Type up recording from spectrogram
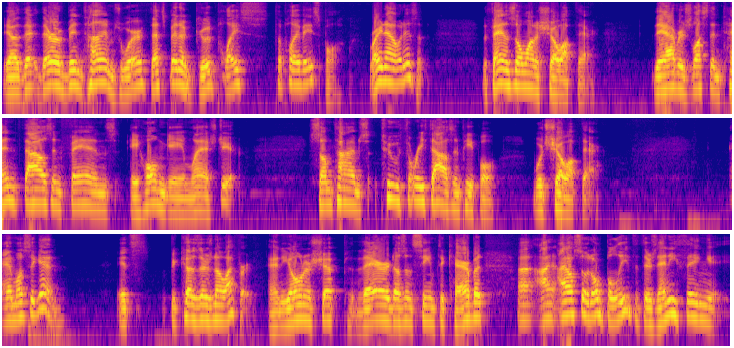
You know there, there have been times where that's been a good place to play baseball. Right now, it isn't. The fans don't want to show up there. They averaged less than 10,000 fans a home game last year. Sometimes two, 3,000 people would show up there. And once again, it's because there's no effort. And the ownership there doesn't seem to care. But uh, I, I also don't believe that there's anything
